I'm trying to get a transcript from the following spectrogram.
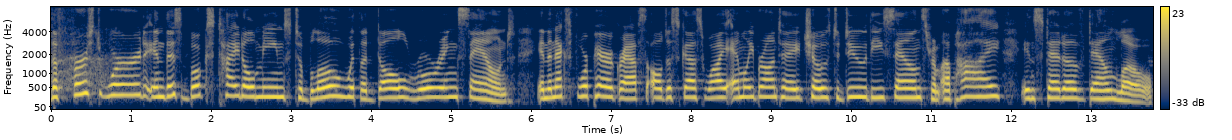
the first word in this book's title means to blow with a dull, roaring sound. In the next four paragraphs, I'll discuss why Emily Bronte chose to do these sounds from up high instead of down low.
